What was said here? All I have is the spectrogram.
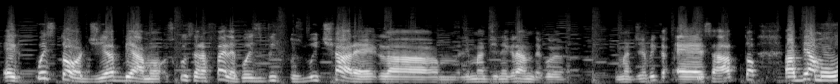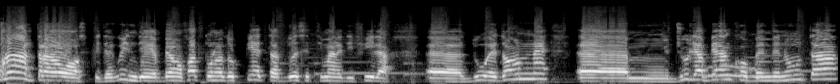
E quest'oggi abbiamo. Scusa, Raffaele, puoi switchare la- l'immagine grande l'immagine piccola? Eh, esatto. Abbiamo un'altra ospite, quindi abbiamo fatto una doppietta due settimane di fila, eh, due donne. Ehm, Giulia Bianco, benvenuta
